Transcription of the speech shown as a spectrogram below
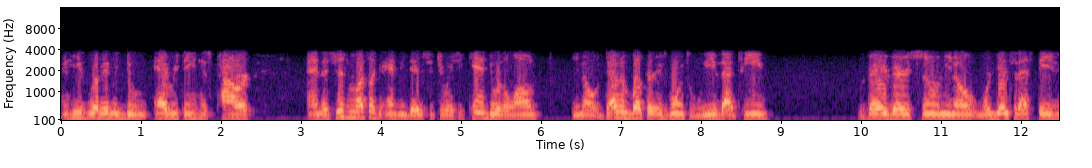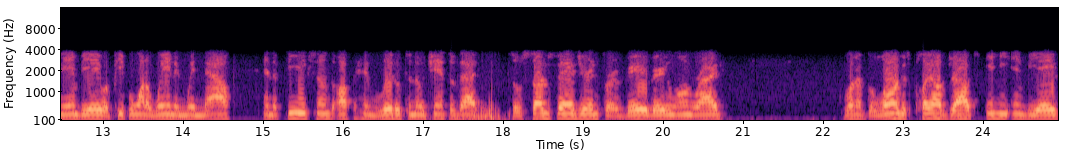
and he's literally doing everything in his power. And it's just much like the Anthony Davis situation. He can't do it alone. You know, Devin Booker is going to leave that team very very soon. You know, we're getting to that stage in the NBA where people want to win and win now. And the Phoenix Suns offer him little to no chance of that. So Suns fans, you're in for a very, very long ride. One of the longest playoff droughts in the NBA.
